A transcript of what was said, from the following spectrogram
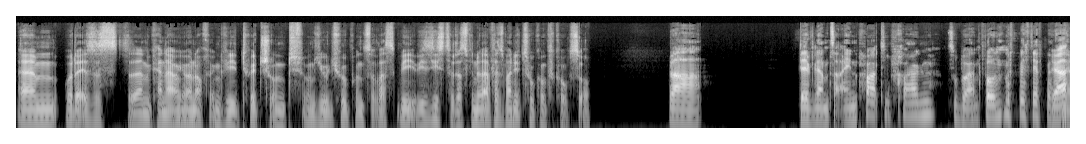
Ähm, oder ist es dann, keine Ahnung, immer noch irgendwie Twitch und, und YouTube und sowas? Wie, wie siehst du das, wenn du einfach mal in die Zukunft guckst? So? Ja, der ganz einfach, die Fragen zu beantworten. ja,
